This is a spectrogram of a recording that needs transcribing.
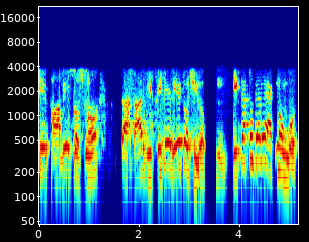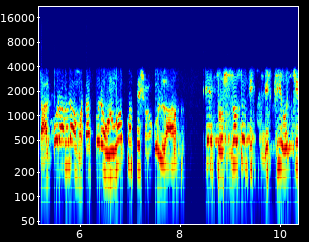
সে পাবে প্রশ্ন তার ভিত্তিতে রেটও ছিল। এটা তো গেল এক নম্বর। তারপর আমরা হঠাৎ করে অনুভব করতে শুরু করলাম যে প্রশ্ন তো বিক্রি হচ্ছে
